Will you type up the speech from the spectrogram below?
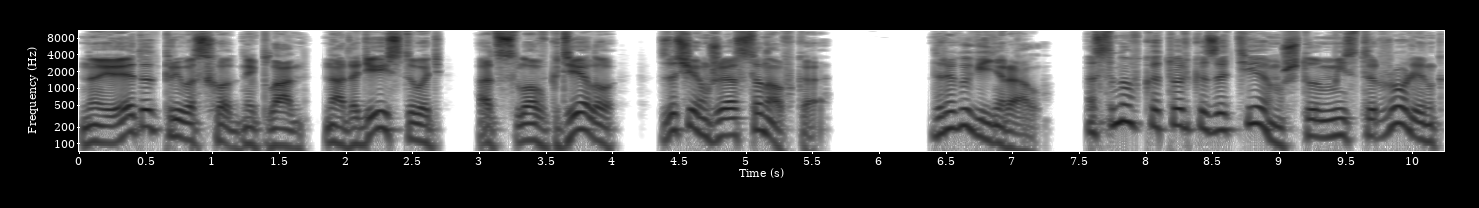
Но и этот превосходный план. Надо действовать. От слов к делу. Зачем же остановка?» «Дорогой генерал, остановка только за тем, что мистер Роллинг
